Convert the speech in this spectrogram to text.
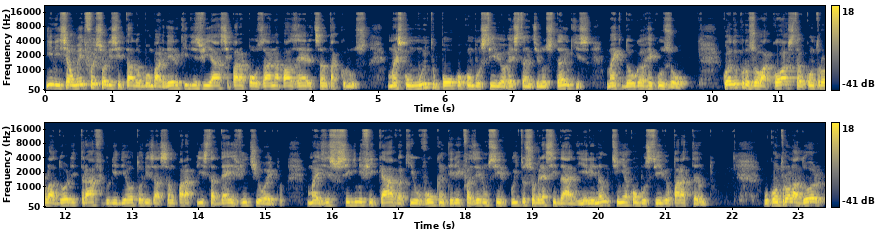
Inicialmente foi solicitado ao bombardeiro que desviasse para pousar na base aérea de Santa Cruz, mas com muito pouco combustível restante nos tanques, McDougall recusou. Quando cruzou a costa, o controlador de tráfego lhe deu autorização para a pista 1028, mas isso significava que o Vulcan teria que fazer um circuito sobre a cidade e ele não tinha combustível para tanto. O controlador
